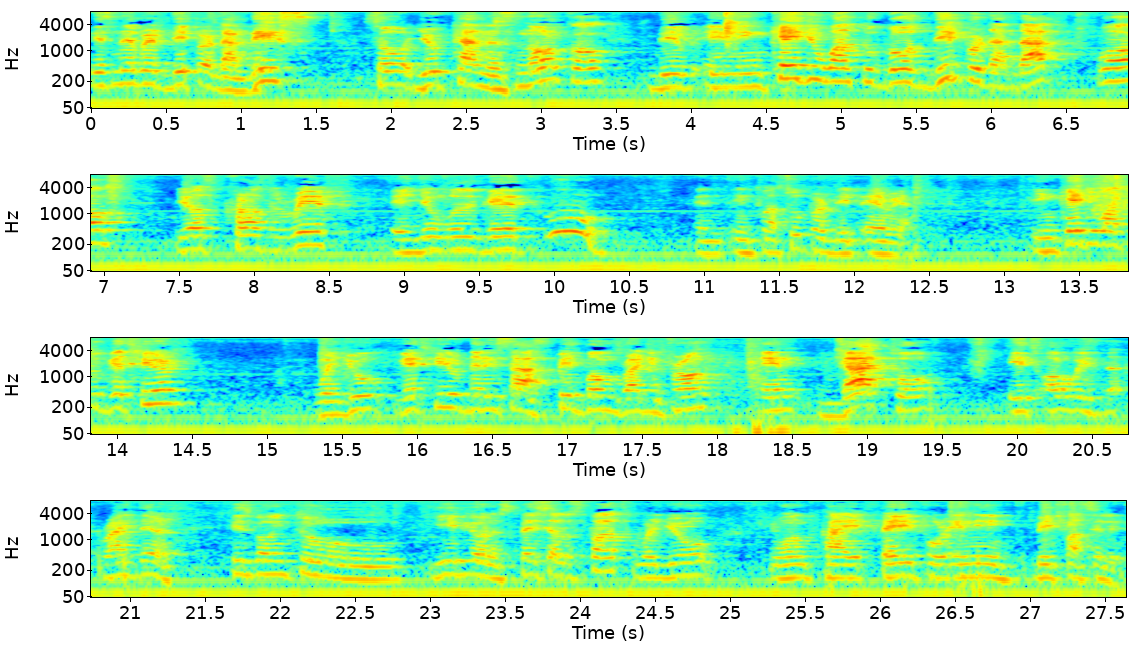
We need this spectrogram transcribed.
It's never deeper than this. So you can snorkel. The, in, case you want to go deeper than that, well, just cross the reef and you will get whoo, in, into a super deep area. In case you want to get here, when you get here, there is a speed bump right in front, and Gato is always right there. He's going to give you a special spot where you won't pay, pay for any beach facility.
